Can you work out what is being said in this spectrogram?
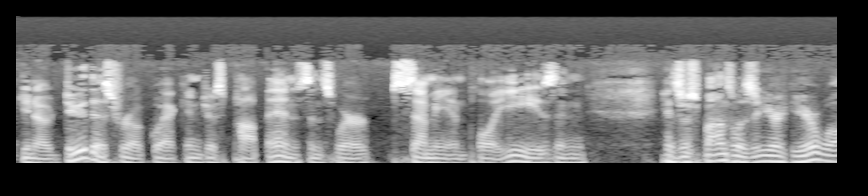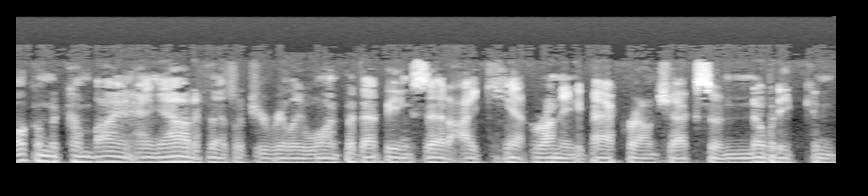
you know do this real quick and just pop in since we're semi employees and his response was, "You're you're welcome to come by and hang out if that's what you really want. But that being said, I can't run any background checks, so nobody can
